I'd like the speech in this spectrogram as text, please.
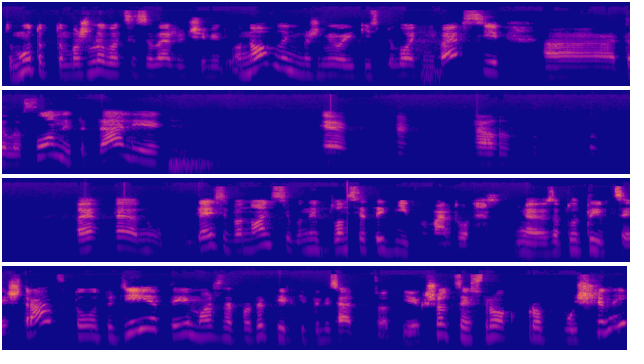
Тому, тобто, можливо, це залежить від оновлень, можливо, якісь пілотні версії, е, телефон і так далі. Але ну десь в анонсі вони план 10 днів моменту е, заплатив цей штраф, то тоді ти можеш заплатити тільки 50%. Якщо цей срок пропущений,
